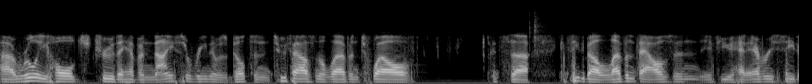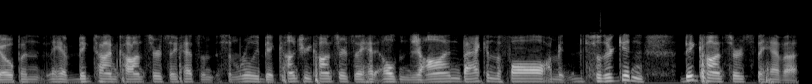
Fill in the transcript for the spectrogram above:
uh, really holds true. They have a nice arena. It was built in 2011, 12. It's uh, can seat about eleven thousand if you had every seat open. They have big time concerts. They've had some some really big country concerts. They had Elton John back in the fall. I mean, so they're getting big concerts. They have a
